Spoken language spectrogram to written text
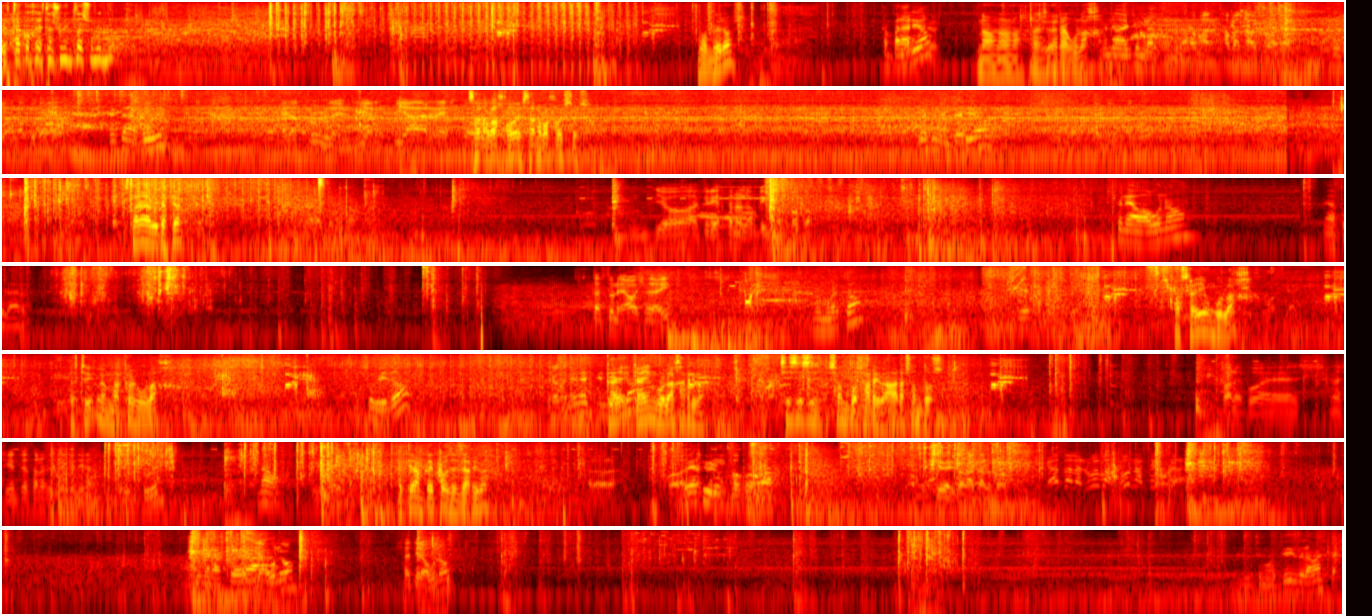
Está, coge, está subiendo, está subiendo. ¿Bomberos? ¿Campanario? No, no, no, es- era gulag. No, no, es un gulag, es un ha gulag. matado, la puta madre. En azul. El azul. Enviar, enviar esto. Están abajo, eh, están abajo estos. Voy al cementerio. Está en la habitación. Yo quería hacerlo en la pizza un poco. Tuneado a uno. Me voy a curar. ¿Estás tuneado ese de ahí? ¿No he muerto? O sea, hay un gulag. Estoy, me marco el gulag. ¿He subido? Creo que ¿Me no. Cae, cae en gulag arriba. Sí, sí, sí, son dos arriba, ahora son dos. Vale, pues en la siguiente zona se tiene que tirar. ¿Queréis subir? No. Me tiran pepos desde arriba. Vale, vale. Voy a subir un poco, va. quiero ir con la calma. A la nueva zona segura. A me la ¿Tira juega. uno? ¿Se ha tirado uno? El último tic de la máscara.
